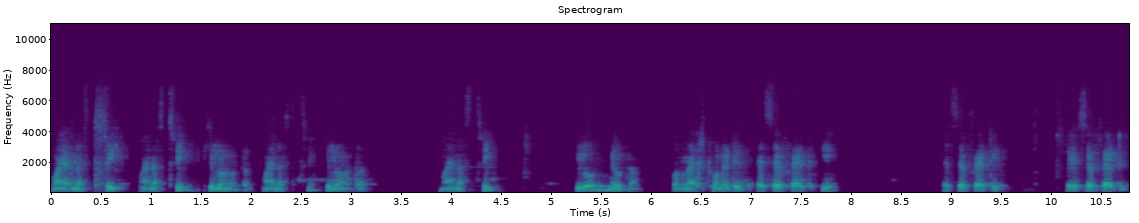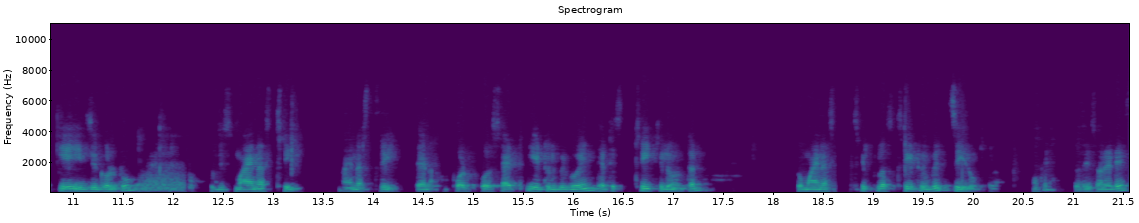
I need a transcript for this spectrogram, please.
minus 3 minus 3 kilonewton minus 3 kilonewton minus 3 kilonewton so next one it is sf at a sf at a so sf at a is equal to so this minus 3 minus 3 then upward force at a it will be going that is 3 kilonewton so minus 3 plus 3 it will be 0 okay so this one it is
